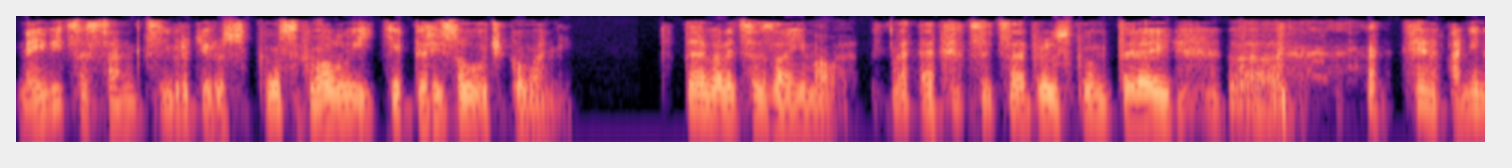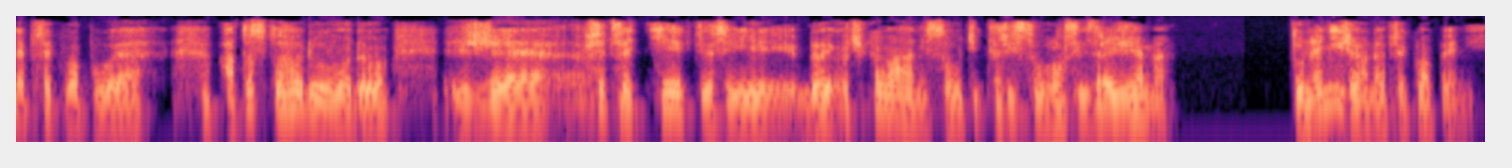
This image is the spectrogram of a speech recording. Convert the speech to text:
nejvíce sankcí proti Rusku schvalují ti, kteří jsou očkovaní. To je velice zajímavé. Sice průzkum, který uh, ani nepřekvapuje. A to z toho důvodu, že přece ti, kteří byli očkováni, jsou ti, kteří souhlasí s režimem. To není žádné překvapení.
